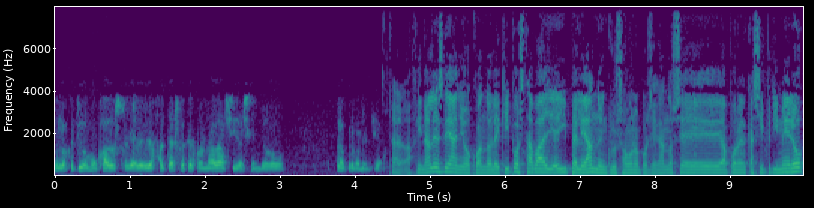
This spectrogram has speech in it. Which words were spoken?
el objetivo mojado sería de falta de 13 jornadas sigue siendo la permanencia. Claro, a finales de año, cuando el equipo estaba ahí peleando, incluso, bueno, pues llegándose a poner casi primero,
